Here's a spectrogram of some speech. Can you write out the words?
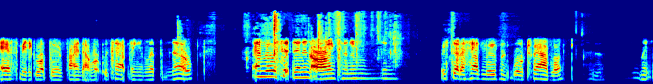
asked me to go up there and find out what was happening and let them know. And we were sitting in in Arlington, and, and we said, "I had movement, we'll travel." Uh, went,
